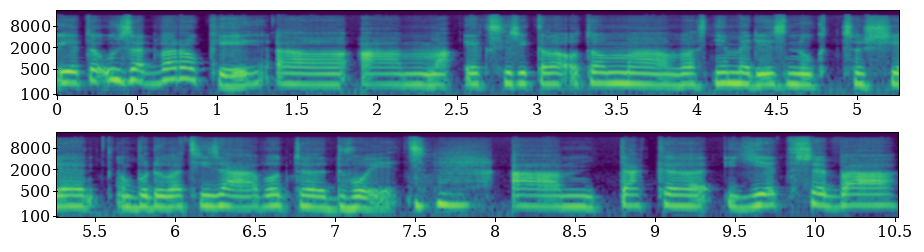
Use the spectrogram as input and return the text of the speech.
je to už za dva roky a, a jak jsi říkala o tom vlastně Mediznu, což je bodovací závod dvojic. Mm-hmm. A tak je třeba Eh,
